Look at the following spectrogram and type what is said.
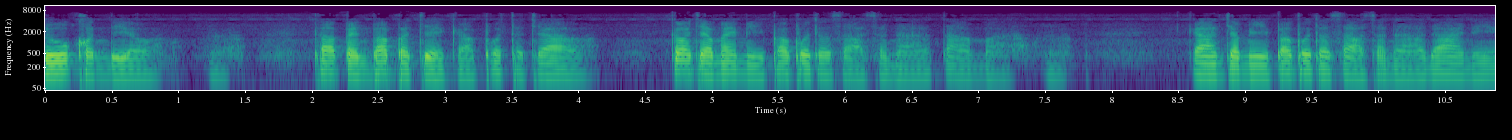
รู้คนเดียว ถ้าเป็นพระปัจเจกับพุทธเจ้า ก็จะไม่มีพระพุทธศาสนาตามมา การจะมีพระพุทธศาสนาได้นี้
